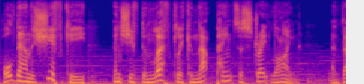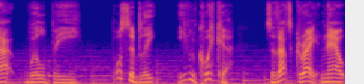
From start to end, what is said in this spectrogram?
hold down the shift key and shift and left click and that paints a straight line. And that will be possibly even quicker. So that's great. Now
